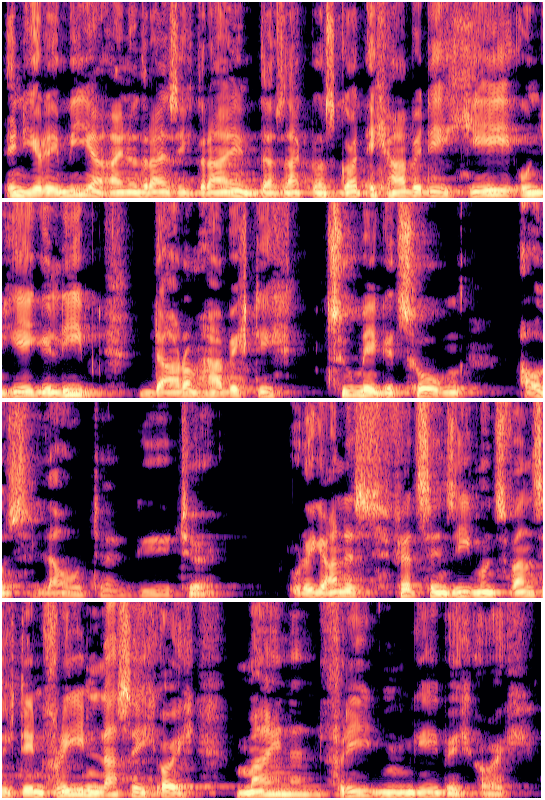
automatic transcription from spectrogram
in Jeremia 31,3, da sagt uns Gott, ich habe dich je und je geliebt, darum habe ich dich zu mir gezogen aus lauter Güte. Oder Johannes 14, 27, den Frieden lasse ich euch, meinen Frieden gebe ich euch.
